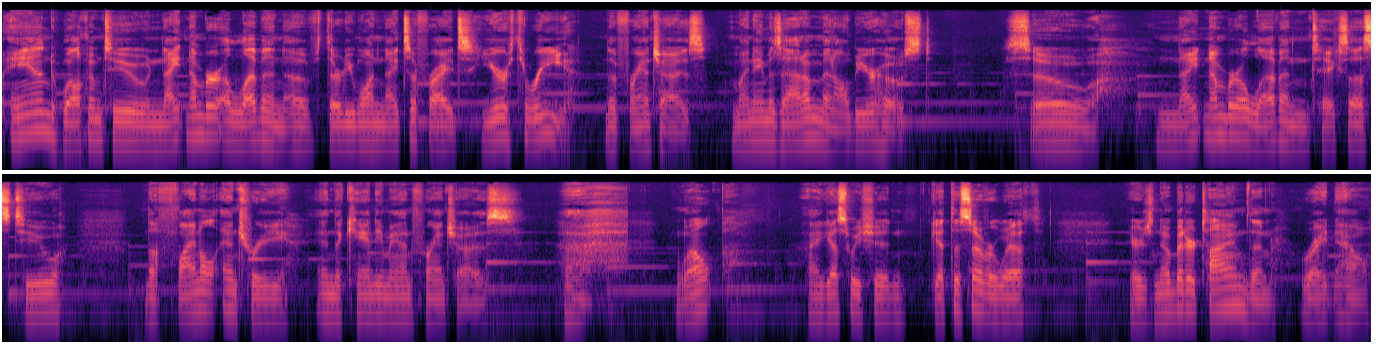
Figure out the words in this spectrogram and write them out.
and welcome to night number 11 of 31 Nights of Frights, year 3, the franchise. My name is Adam and I'll be your host. So, night number 11 takes us to the final entry in the Candyman franchise. well, I guess we should get this over with. There's no better time than right now.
